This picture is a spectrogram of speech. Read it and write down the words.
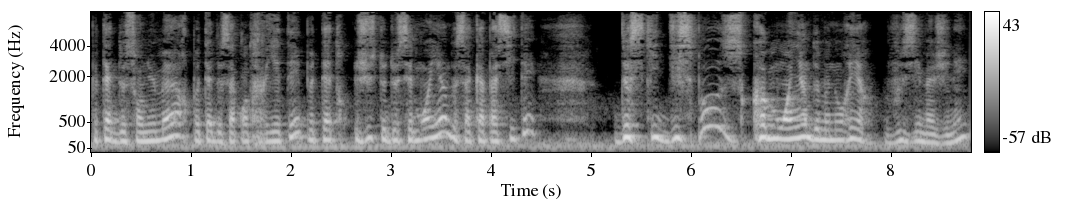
peut-être de son humeur, peut-être de sa contrariété, peut-être juste de ses moyens, de sa capacité, de ce qu'il dispose comme moyen de me nourrir. Vous imaginez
